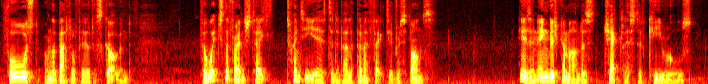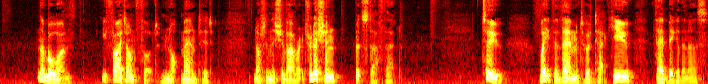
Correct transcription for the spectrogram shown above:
forged on the battlefield of Scotland, for which the French take 20 years to develop an effective response. Here's an English commander's checklist of key rules. Number one, you fight on foot, not mounted. Not in the chivalric tradition, but stuff that. 2. Wait for them to attack you, they're bigger than us.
